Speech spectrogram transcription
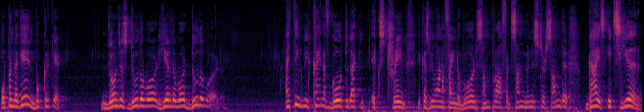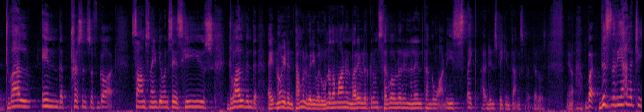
Opened again, book cricket. Don't just do the word, hear the word, do the word. I think we kind of go to that extreme because we want to find a word, some prophet, some minister, some the guys, it's here. Dwell in the presence of God. Psalms 91 says, He is dwell in the, I know it in Tamil very well, உன்னதமான மறைவில் இருக்கிறவன் சர்வ உலரில் நிலையில் தங்குவான். He's like, I didn't speak in tongues, but that was, you know. But this is the reality.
